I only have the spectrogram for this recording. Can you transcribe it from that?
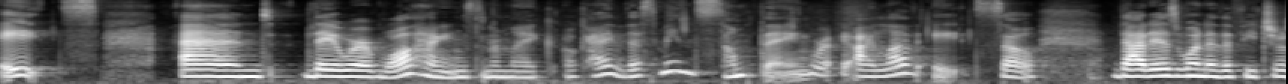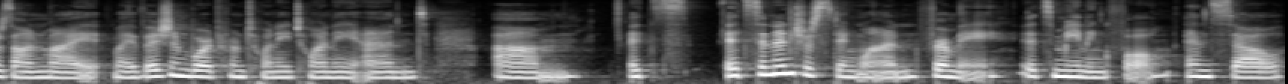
eights and they were wall hangings and i'm like okay this means something. Right. I love eights so that is one of the features on my my vision board from 2020 and um, it's it's an interesting one for me. It's meaningful. And so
